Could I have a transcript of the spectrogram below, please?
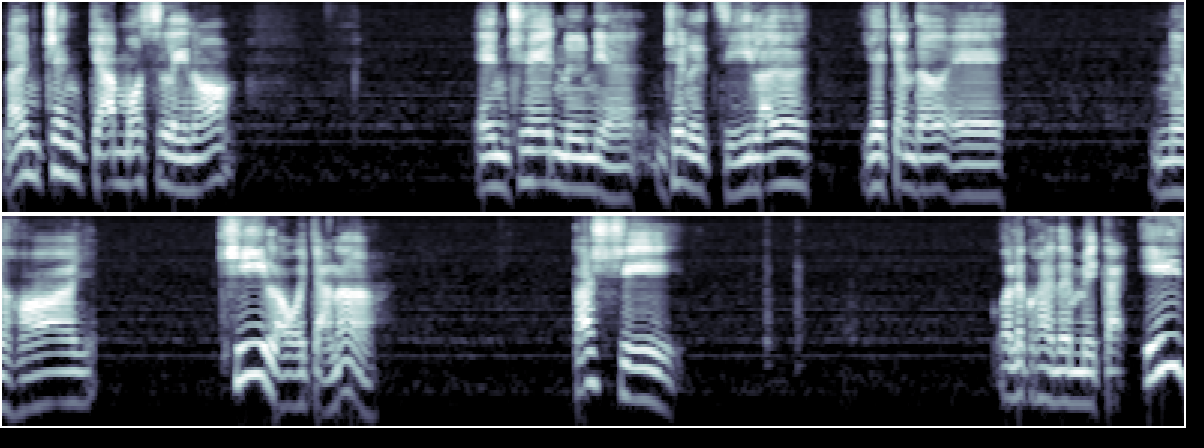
lần chân cha mô sư lì nó. Em chê nữ nè chê nữ chỉ là giờ chân thơ ê nữ họ khi lộ chả nó ta sĩ ở đây có hai đời mấy cái ý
